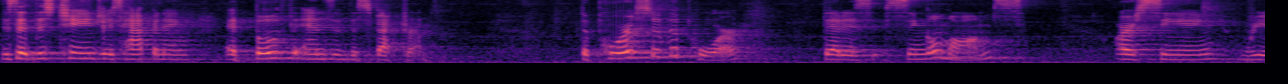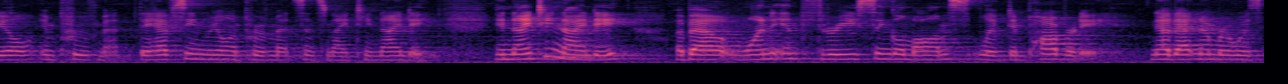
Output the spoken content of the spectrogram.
is that this change is happening at both ends of the spectrum. The poorest of the poor, that is, single moms, are seeing real improvement. They have seen real improvement since 1990. In 1990, about one in three single moms lived in poverty. Now, that number was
